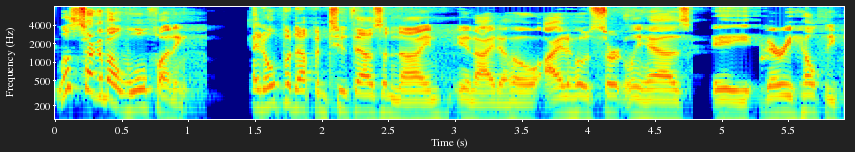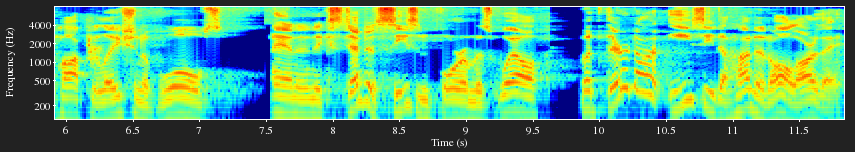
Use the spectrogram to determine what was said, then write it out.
Let's talk about wolf hunting. It opened up in 2009 in Idaho. Idaho certainly has a very healthy population of wolves and an extended season for them as well, but they're not easy to hunt at all, are they?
